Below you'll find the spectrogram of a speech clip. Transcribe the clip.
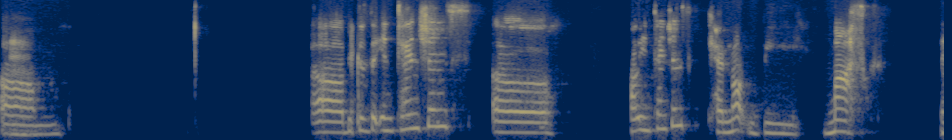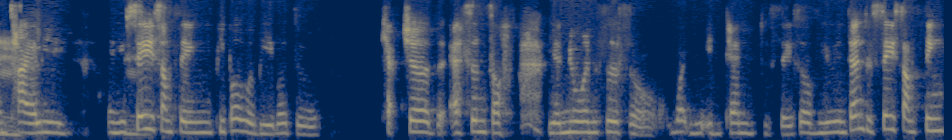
Um, uh, because the intentions, uh, our intentions cannot be masked Mm. entirely. When you Mm. say something, people will be able to capture the essence of your nuances or what you intend to say. So if you intend to say something,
